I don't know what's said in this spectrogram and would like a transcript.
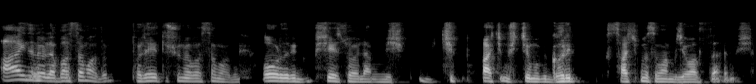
aynen öyle basamadım. Play tuşuna basamadım. Orada bir şey söylenmiş. Çık açmış camı bir garip saçma sapan bir cevap vermiş.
